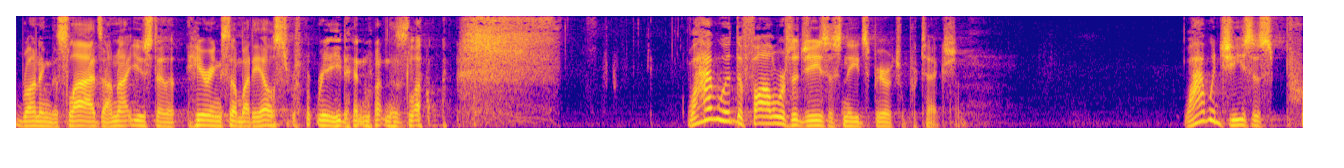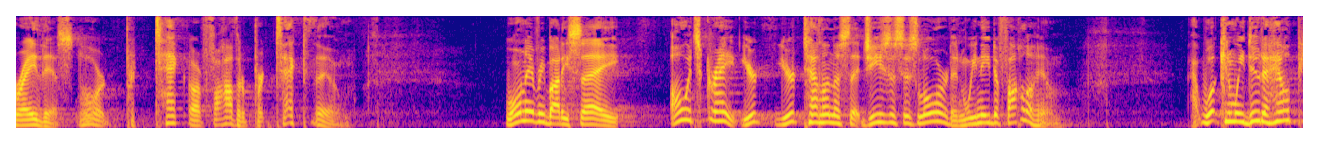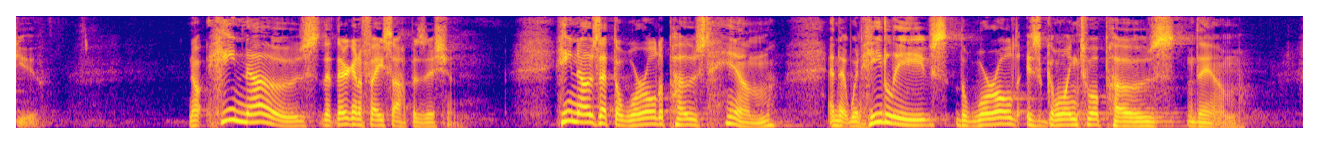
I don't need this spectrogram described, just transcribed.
running the slides. I'm not used to hearing somebody else read and run the slide. Why would the followers of Jesus need spiritual protection? Why would Jesus pray this? Lord, protect our Father, protect them. Won't everybody say, Oh, it's great. You're, you're telling us that Jesus is Lord and we need to follow him. What can we do to help you? No, he knows that they're going to face opposition. He knows that the world opposed him and that when he leaves, the world is going to oppose them.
